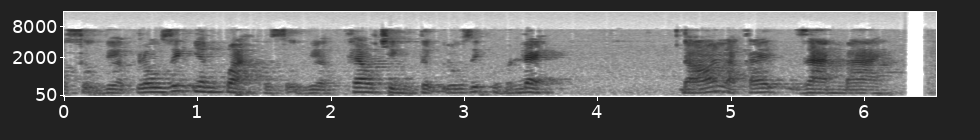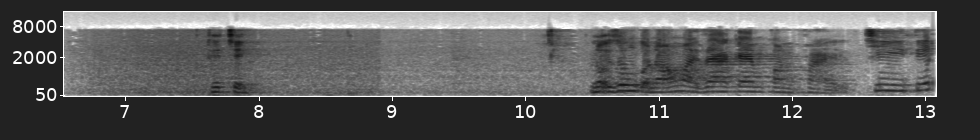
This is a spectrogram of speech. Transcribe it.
của sự việc, logic nhân quả của sự việc, theo trình tự logic của vấn đề đó là cái dàn bài thuyết trình. Nội dung của nó ngoài ra các em còn phải chi tiết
